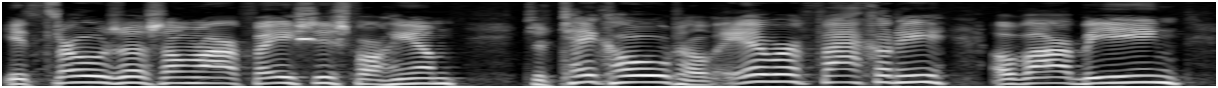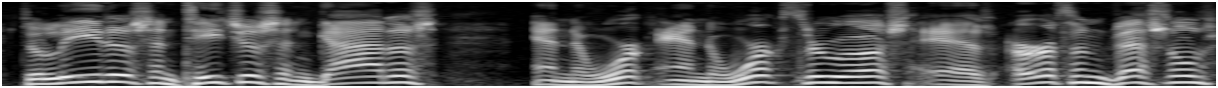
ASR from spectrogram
it throws us on our faces for Him to take hold of every faculty of our being, to lead us and teach us and guide us, and to work and to work through us as earthen vessels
